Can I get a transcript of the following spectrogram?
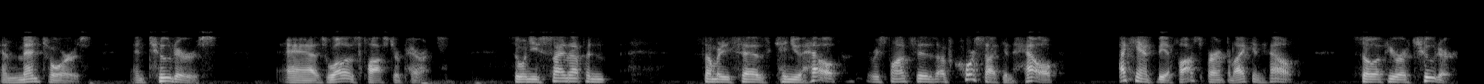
and mentors and tutors as well as foster parents. So when you sign up and somebody says, can you help? The response is, of course I can help. I can't be a foster parent, but I can help. So if you're a tutor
